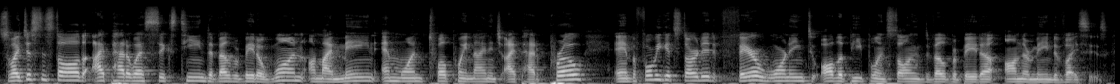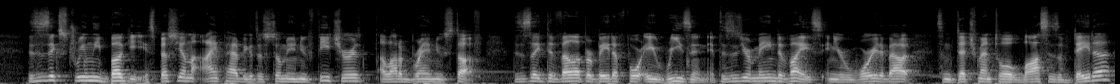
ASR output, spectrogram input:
So I just installed iPadOS 16 Developer Beta 1 on my main M1 12.9 inch iPad Pro. And before we get started, fair warning to all the people installing the Developer Beta on their main devices. This is extremely buggy, especially on the iPad because there's so many new features, a lot of brand new stuff. This is a developer beta for a reason. If this is your main device and you're worried about some detrimental losses of data,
